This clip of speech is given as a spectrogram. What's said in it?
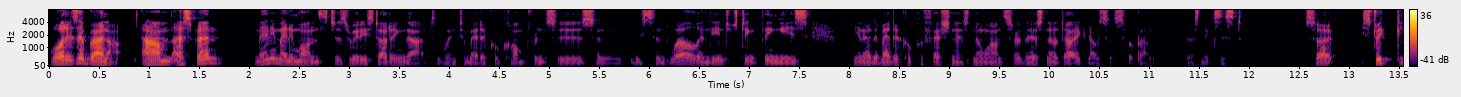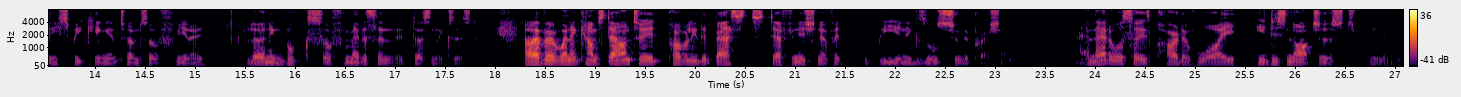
what is a burnout? Um, I spent many many months just really studying that and went to medical conferences and listened well. And the interesting thing is, you know, the medical profession has no answer. There's no diagnosis for burnout. It doesn't exist. So, strictly speaking, in terms of you know learning books of medicine, it doesn't exist. However, when it comes down to it, probably the best definition of it would be an exhaustion depression. And that also is part of why it is not just, you know,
